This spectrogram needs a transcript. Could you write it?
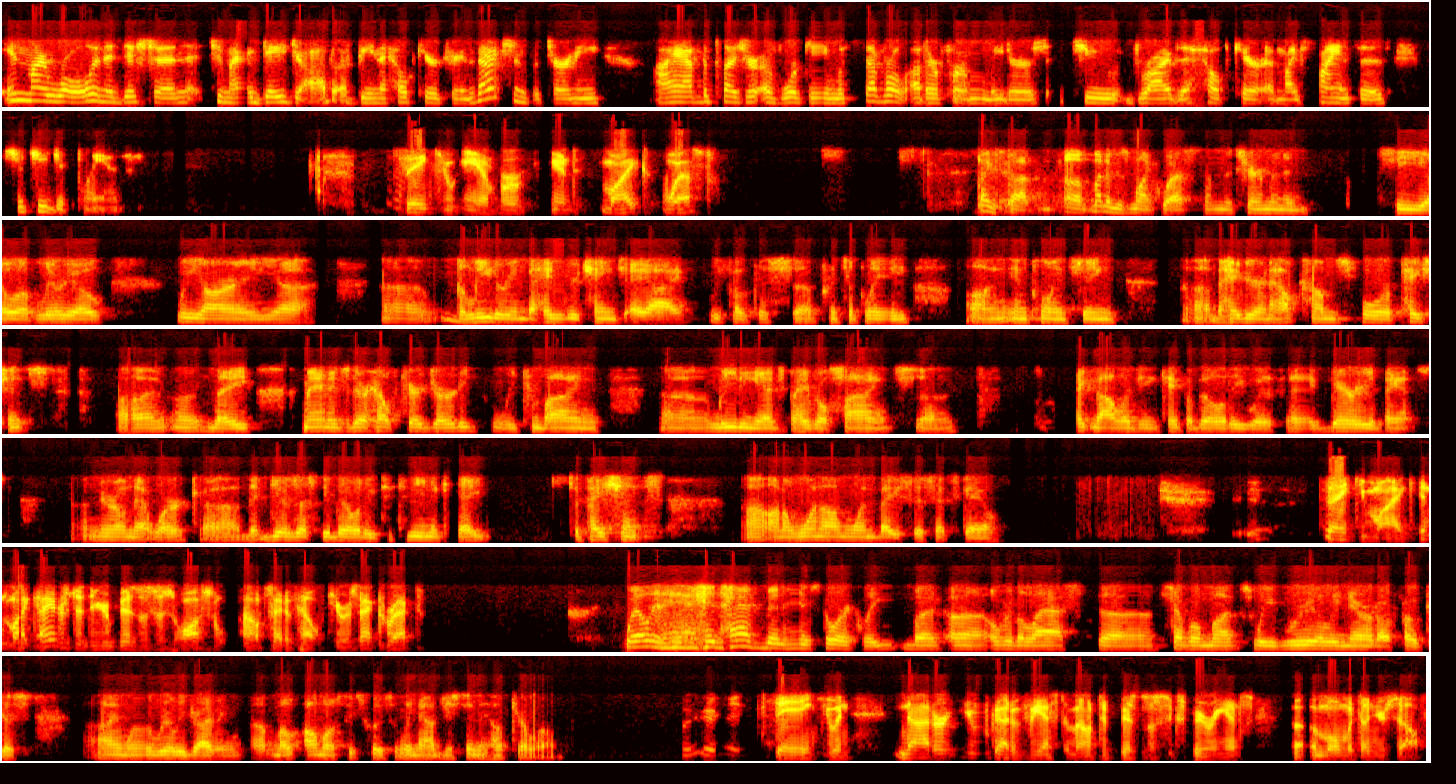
In my role, in addition to my day job of being a healthcare transactions attorney, I have the pleasure of working with several other firm leaders to drive the healthcare and life sciences strategic plans. Thank you, Amber. And Mike West? Thanks, Scott. Uh, my name is Mike West. I'm the chairman and CEO of Lirio. We are a uh, uh, the leader in behavior change AI. We focus uh, principally on influencing uh, behavior and outcomes for patients. Uh, uh, they manage their healthcare journey. We combine leading edge behavioral science technology and capability with a very advanced uh, neural network uh, that gives us the ability to communicate to patients uh, on a one-on-one basis at scale. Thank you, Mike. And Mike, I understood that your business is also outside of healthcare. Is that correct? Well, it, it has been historically, but uh, over the last uh, several months, we've really narrowed our focus, uh, and we're really driving uh, mo- almost exclusively now just in the healthcare world. Thank you. And Nader, you've got a vast amount of business experience. a moment on yourself.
